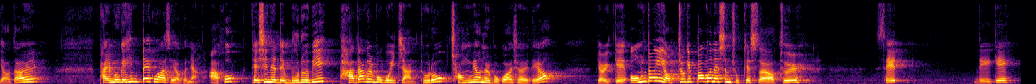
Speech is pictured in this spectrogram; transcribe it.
여덟, 발목에 힘 빼고 하세요, 그냥. 아홉, 대신에 내 무릎이 바닥을 보고 있지 않도록 정면을 보고 하셔야 돼요. 10개. 엉덩이 옆쪽이 뻐근했으면 좋겠어요. 둘, 셋, 네 개,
